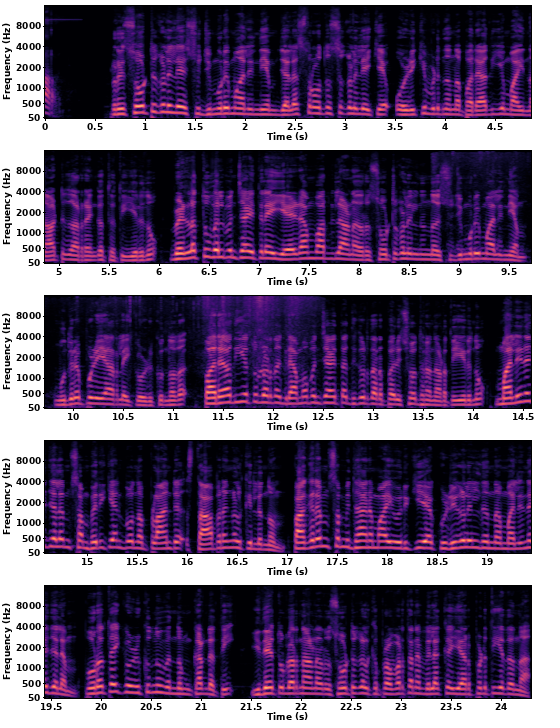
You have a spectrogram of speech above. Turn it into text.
പറഞ്ഞു. റിസോർട്ടുകളിലെ ശുചിമുറി മാലിന്യം ജലസ്രോതസ്സുകളിലേക്ക് ഒഴുക്കിവിടുന്നെന്ന പരാതിയുമായി നാട്ടുകാർ രംഗത്തെത്തിയിരുന്നു. വെള്ളത്തൂവൽ പഞ്ചായത്തിലെ ഏഴാം വാർഡിലാണ് റിസോർട്ടുകളിൽ നിന്ന് ശുചിമുറി മാലിന്യം മുതിരപ്പുഴയാറിലേക്ക് ഒഴുക്കുന്നത്. പരാതിയെ തുടർന്ന് ഗ്രാമപഞ്ചായത്ത് അധികൃതർ പരിശോധന നടത്തിയിരുന്നു. മലിനജലം സംഭരിക്കാൻ പോന്ന പ്ലാന്റ് സ്ഥാപനങ്ങൾക്കില്ലെന്നും പകരം സംവിധാനമായി ഒരുക്കിയ കുഴികളിൽ നിന്ന് മലിനജലം പുറത്തേക്ക് ഒഴുക്കുന്നുവെന്നും കണ്ടെത്തി. ഇതേ തുടർന്നാണ് റിസോർട്ടുകൾക്ക് പ്രവർത്തന വിലക്ക് ഏർപ്പെടുത്തിയതെന്ന്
